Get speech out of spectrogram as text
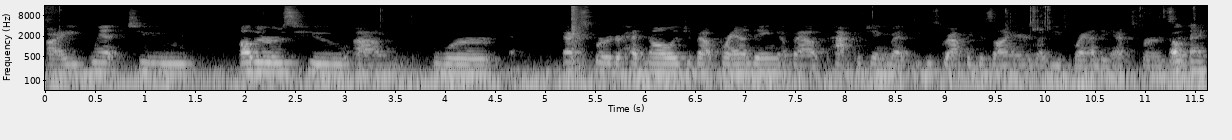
I went to others who um, were expert or had knowledge about branding, about packaging. I've used graphic designers. I've used branding experts. and- Okay.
